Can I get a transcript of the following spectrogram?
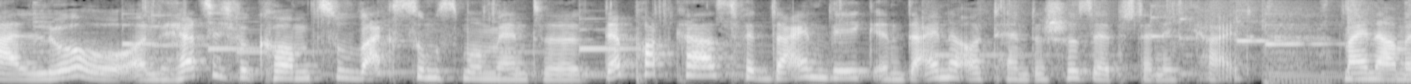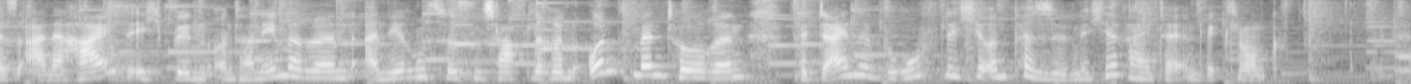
Hallo und herzlich willkommen zu Wachstumsmomente, der Podcast für deinen Weg in deine authentische Selbstständigkeit. Mein Name ist Anne Heid, ich bin Unternehmerin, Ernährungswissenschaftlerin und Mentorin für deine berufliche und persönliche Weiterentwicklung.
